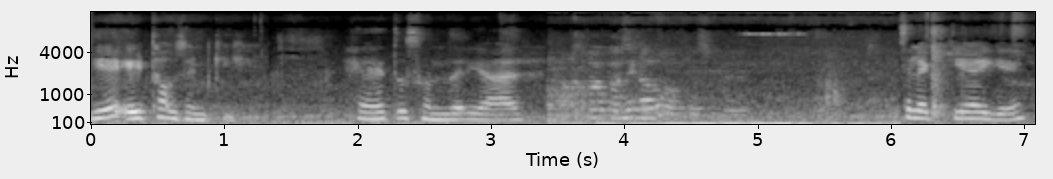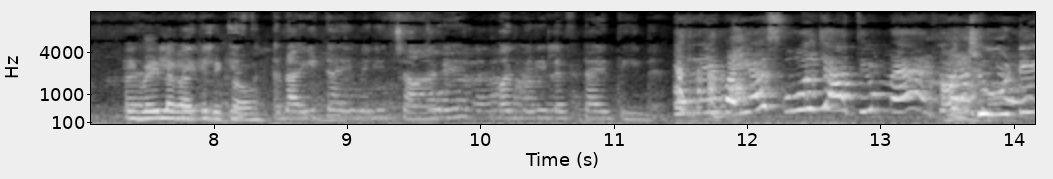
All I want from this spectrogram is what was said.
ये एट थाउज़ेंड की है। तो सुंदर यार। सेलेक्ट किया है ये। एक बार लगा के दिखाओ। राइट आई मेरी चार है और मेरी लेफ़्ट आई तीन है। अरे भैया स्कूल जाती हूँ मैं। छूटी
